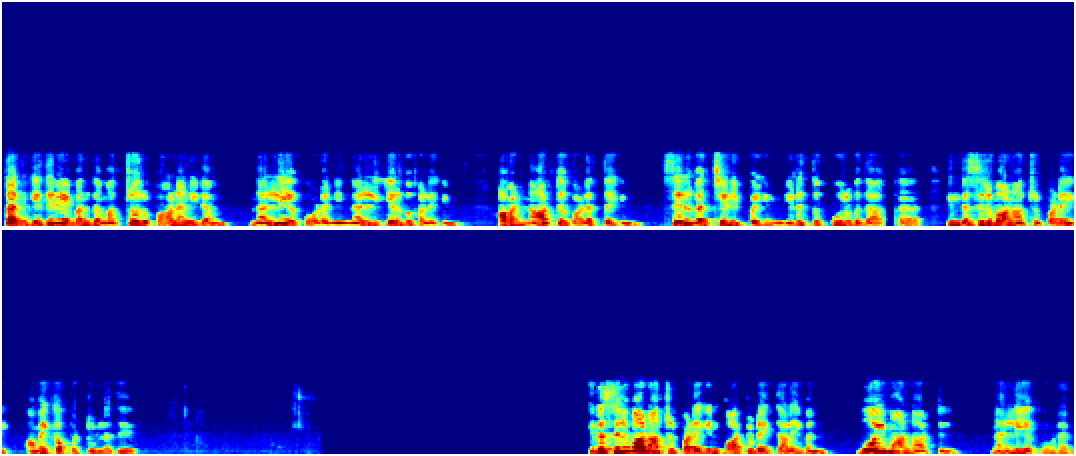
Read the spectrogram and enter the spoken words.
தன் எதிரே வந்த மற்றொரு பாணனிடம் நல்லிய கோடனின் நல் இயல்புகளையும் அவன் நாட்டு வளத்தையும் செல்வச் செழிப்பையும் எடுத்து கூறுவதாக இந்த சிறுபானாற்றுப் படை அமைக்கப்பட்டுள்ளது. இந்த சிறுபானாற்றுப் படையின் பாட்டுடை தலைவன் ஓய்மா நாட்டு நல்லிய கோடன்.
